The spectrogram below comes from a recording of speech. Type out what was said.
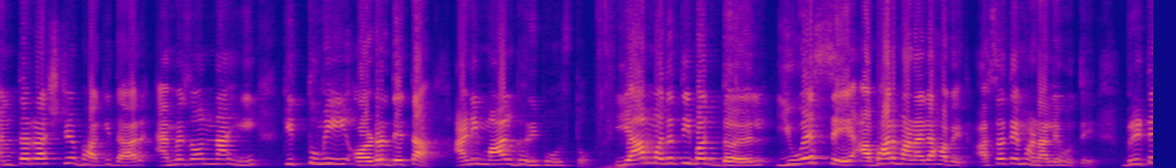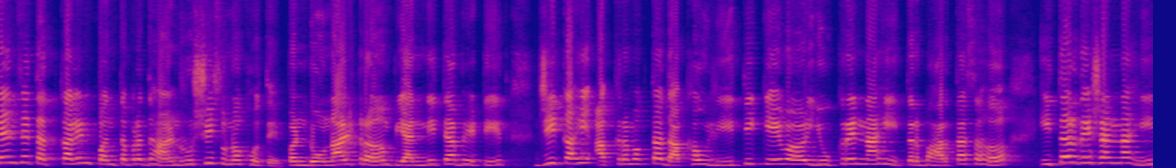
आंतरराष्ट्रीय भागीदार ॲमेझॉन नाही की तुम्ही ऑर्डर देता आणि माल घरी पोहोचतो. या मदतीबद्दल चे आभार मानायला हवेत असं ते म्हणाले होते. ब्रिटनचे तत्कालीन पंतप्रधान ऋषी सुनक होते पण डोनाल्ड ट्रम्प यांनी त्या भेटीत जी काही आक्रमकता दाखवली ती केवळ युक्रेन नाही तर भारतासह इतर देशांनाही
